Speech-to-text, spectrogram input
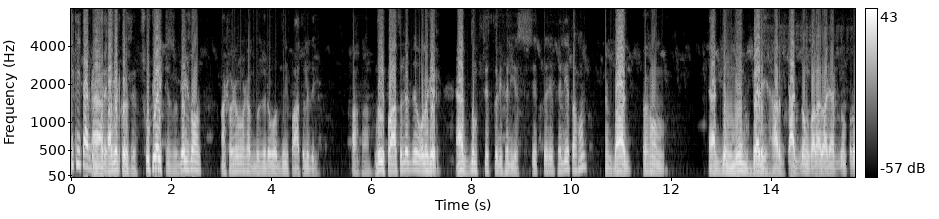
দিকেই টার্গেট করেছে। ছুটে তখন আমার বুকের ওপর দুই পা তুলে দিল। দুই পা তুলে দিয়ে ওলোকের একদম চেত করে ফেলিয়ে চেত করে ফেলিয়ে তখন বাঘ তখন একদম মুখ বেড়ে আর একদম গলা বেড়ে একদম পুরো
